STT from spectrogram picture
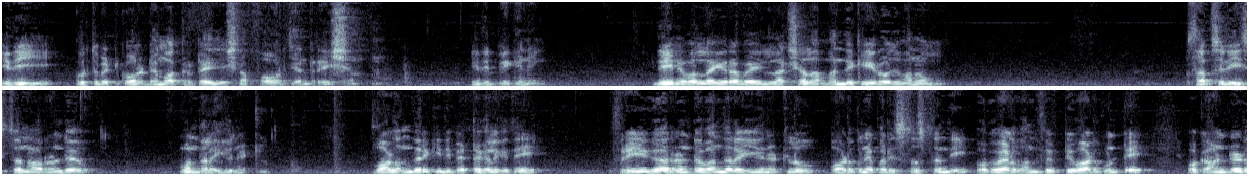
ఇది గుర్తుపెట్టుకోవాలి. Democratization of power generation. ఇది బిగినింగ్. దీనివల్ల ఇరవై లక్షల మందికి ఈరోజు మనం సబ్సిడీ ఇస్తున్నాం. రెండు వందల యూనిట్లు. వాళ్ళందరికీ ఇది పెట్టగలిగితే ఫ్రీగా రెండు వందల యూనిట్లు వాడుకునే పరిస్థితి వస్తుంది. ఒకవేళ వన్ ఫిఫ్టీ వాడుకుంటే ఒక హండ్రెడ్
